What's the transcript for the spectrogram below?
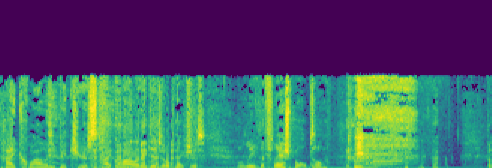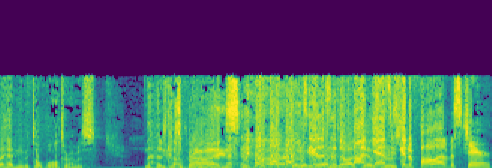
High quality pictures. high quality digital pictures. We'll leave the flash bulbs home. But I hadn't even told Walter I was. That had gone through my head. Surprise! That was He's get on gonna listen to the podcast. cruise. He's gonna fall out of his chair.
